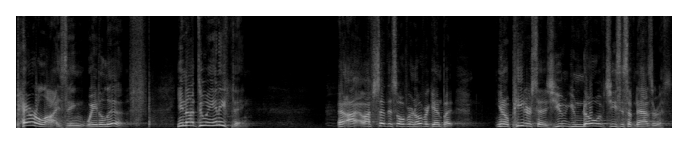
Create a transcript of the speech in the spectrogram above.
paralyzing way to live. You're not doing anything. And I, have said this over and over again, but you know, Peter says, you, you know of Jesus of Nazareth,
